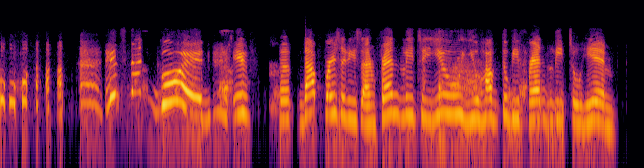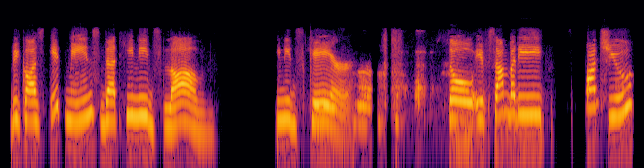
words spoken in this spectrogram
it's not good. If uh, that person is unfriendly to you, you have to be friendly to him because it means that he needs love. He needs care. So if somebody punch you,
